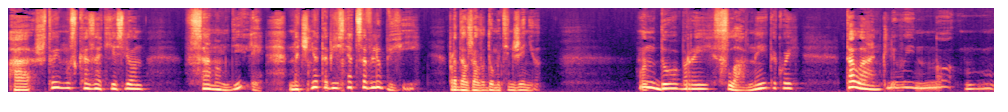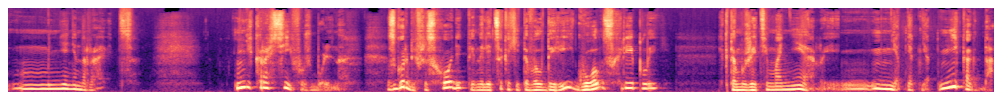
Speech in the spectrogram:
А что ему сказать, если он в самом деле начнет объясняться в любви? Продолжала думать инженю. Он добрый, славный такой, талантливый, но мне не нравится. Некрасив уж больно. Сгорбившись ходит, и на лице какие-то волдыри, голос хриплый. И к тому же эти манеры. Нет, нет, нет, никогда.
